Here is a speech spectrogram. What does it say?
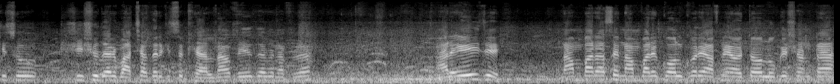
কিছু শিশুদের, বাচ্চাদের কিছু খেলনাও পেয়ে যাবেন আপনারা। আর এই যে নাম্বার আছে, নাম্বারে কল করে আপনি হয়তো লোকেশনটা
